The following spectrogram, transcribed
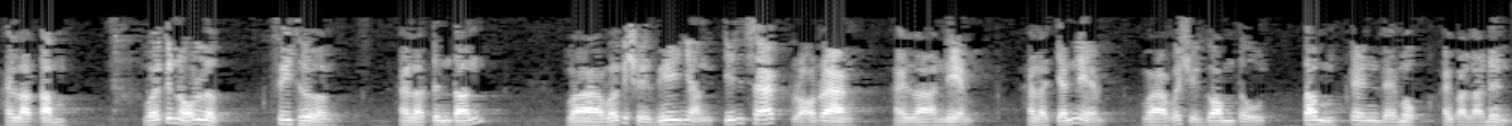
hay là tầm, với cái nỗ lực phi thường hay là tinh tấn, và với cái sự ghi nhận chính xác rõ ràng hay là niệm hay là chánh niệm, và với sự gom tụ tâm trên đề mục hay gọi là định.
